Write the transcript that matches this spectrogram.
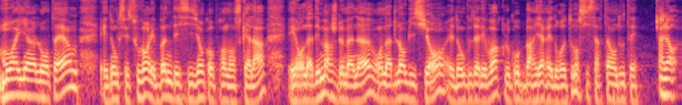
moyen, long terme. Et donc, c'est souvent les bonnes décisions qu'on prend dans ce cas-là. Et on a des marges de manœuvre, on a de ambition. Et donc, vous allez voir que le groupe Barrière est de retour si certains en doutaient. Alors,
